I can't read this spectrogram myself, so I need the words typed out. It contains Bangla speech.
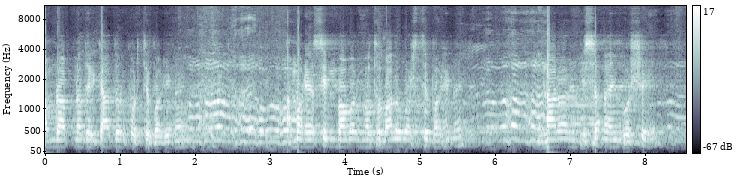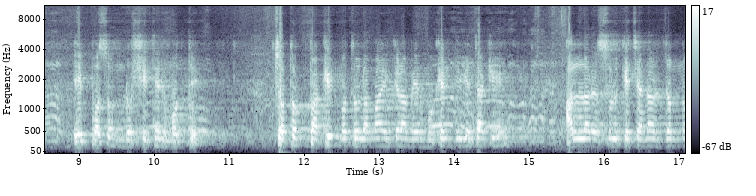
আমরা আপনাদেরকে আদর করতে পারি না আমার ইয়াসিন বাবার মতো ভালোবাসতে পারি না নারার বিছানায় বসে এই প্রচণ্ড শীতের মধ্যে চতক পাখির মতো লামাই গ্রামের মুখের দিকে তাকে আল্লাহ রসুলকে চেনার জন্য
